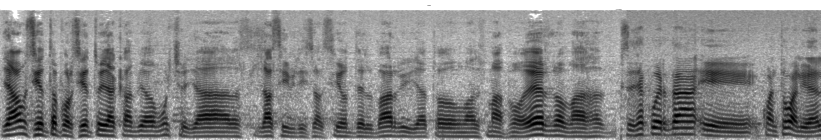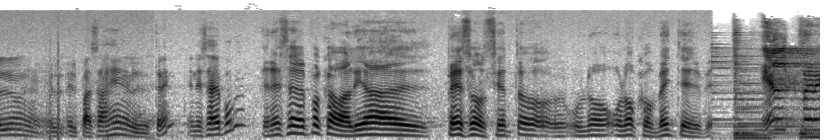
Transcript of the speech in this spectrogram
Ya un 100% ya ha cambiado mucho, ya la civilización del barrio, ya todo más, más moderno, más... ¿Usted se acuerda eh, cuánto valía el, pasaje en el tren en esa época? En esa época valía pesos, 101 con 20. El tren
